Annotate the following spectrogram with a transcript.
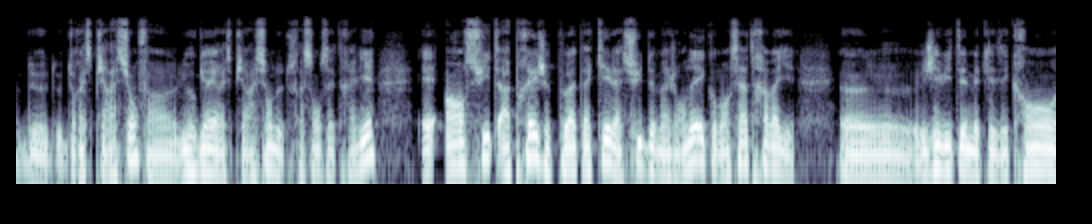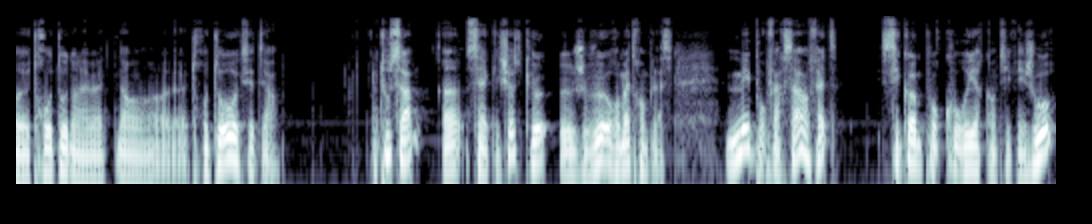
de, de, respiration, enfin yoga et respiration de toute façon c'est très lié. Et ensuite, après, je peux attaquer la suite de ma journée et commencer à travailler. Euh, J'ai évité de mettre les écrans euh, trop tôt dans la dans, euh, trop tôt, etc. Tout ça, hein, c'est quelque chose que je veux remettre en place. Mais pour faire ça, en fait, c'est comme pour courir quand il fait jour,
